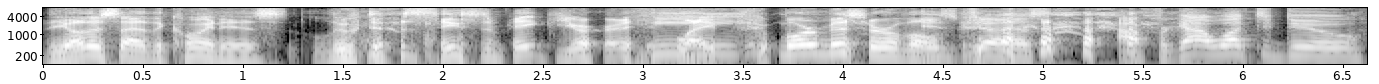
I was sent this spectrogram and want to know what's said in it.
The other side of the coin is Lou does things to make your He life more miserable. Is just I forgot what to do.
